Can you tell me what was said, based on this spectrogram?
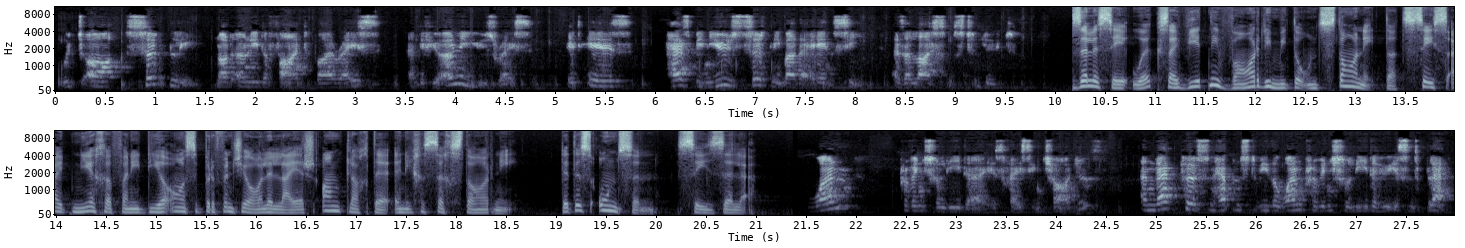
which are certainly not only defined by race, and if you only use race, it is has been used certainly by the ANC as a license to loot. Zille sê ook sy weet nie waar die mite ontstaan het dat 6 uit 9 van die DA se provinsiale leiers aanklagte in die gesig staar nie. Dit is onsin, sê Zille. One provincial leader is facing charges and that person happens to be the one provincial leader who isn't black.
